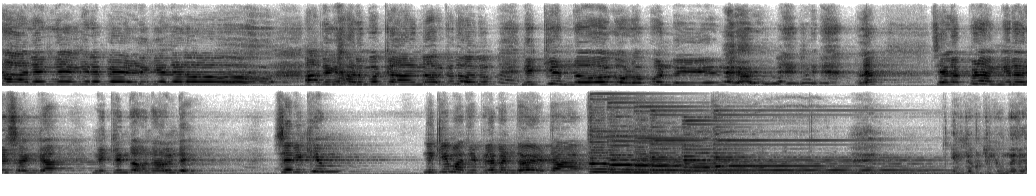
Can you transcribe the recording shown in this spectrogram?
താനെന്നെ പേടിക്കല്ലടോ. അത് കാണുമ്പോ കാണുന്നവർക്ക് തോന്നും നിക്ക് എന്തോ കുഴപ്പമുണ്ട് എന്ന്. അല്ല ചിലപ്പോഴങ്ങനെ ഒരു ശങ്ക നിക്കും തോന്നാറുണ്ട് ശരിക്കും നിക്കും മതിഭ്രമുണ്ടോ ഏട്ടാ എന്റെ കുട്ടിക്ക് ഒന്നില്ല.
